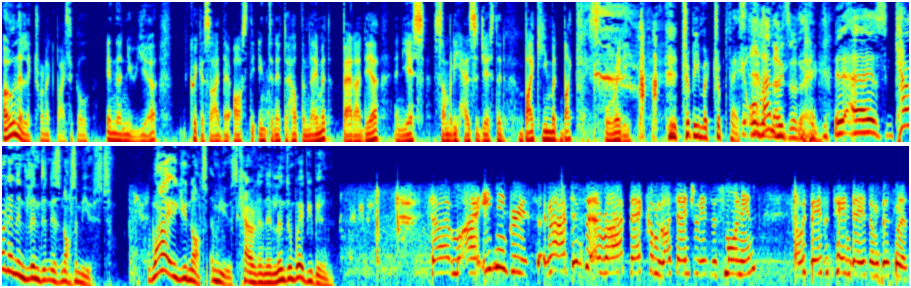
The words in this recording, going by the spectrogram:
own electronic bicycle in the new year quick aside, they asked the internet to help them name it. Bad idea. And yes, somebody has suggested Bikey McBikeface already. Trippy McTripface. All of um, those sort of things. Uh, Carolyn in Linden is not amused. Why are you not amused, Carolyn in Linden? Where have you been? So, um, uh, evening, Bruce. No, I've just arrived back from Los Angeles this morning. I was there for 10 days on business.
